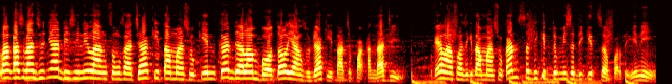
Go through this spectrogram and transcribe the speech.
Langkah selanjutnya di sini langsung saja kita masukin ke dalam botol yang sudah kita cepakkan tadi. Oke, langsung saja kita masukkan sedikit demi sedikit seperti ini.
